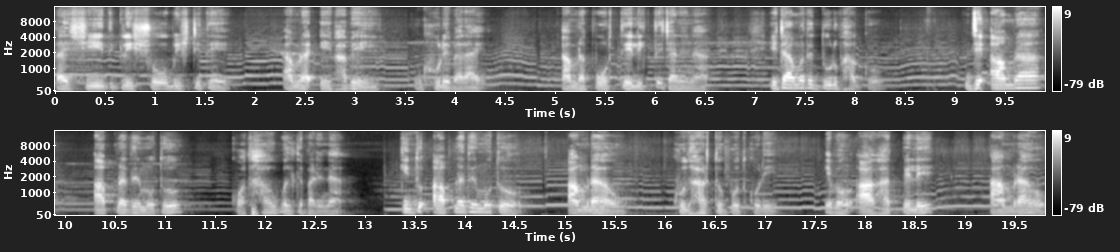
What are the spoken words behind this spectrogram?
তাই শীত, গ্রীষ্ম ও বৃষ্টিতে আমরা এভাবেই ঘুরে বেড়াই। আমরা পড়তে লিখতে জানি না এটা আমাদের দুর্ভাগ্য যে আমরা আপনাদের মতো কথাও বলতে পারি না। কিন্তু আপনাদের মতো আমরাও ক্ষুধার্ত বোধ করি এবং আঘাত পেলে আমরাও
